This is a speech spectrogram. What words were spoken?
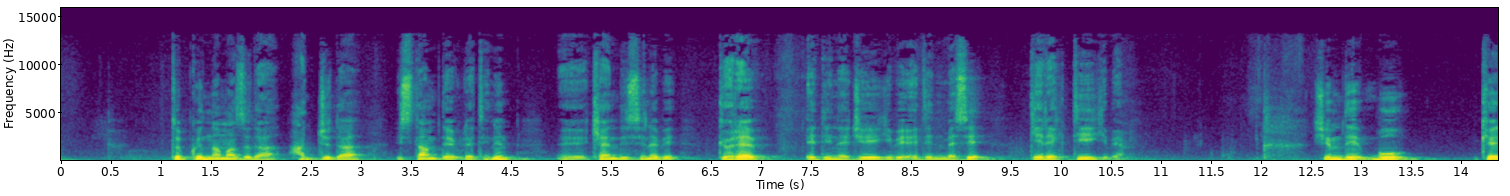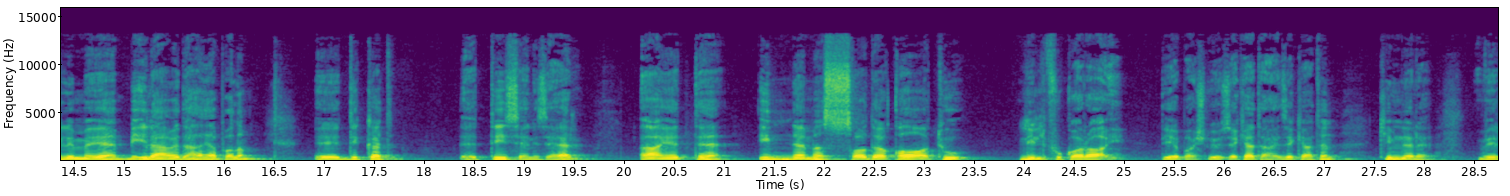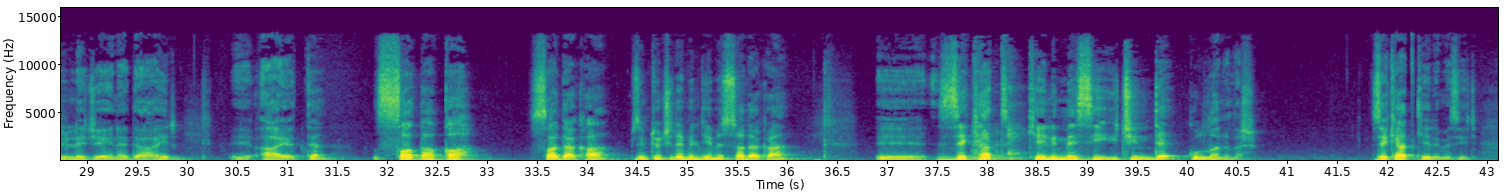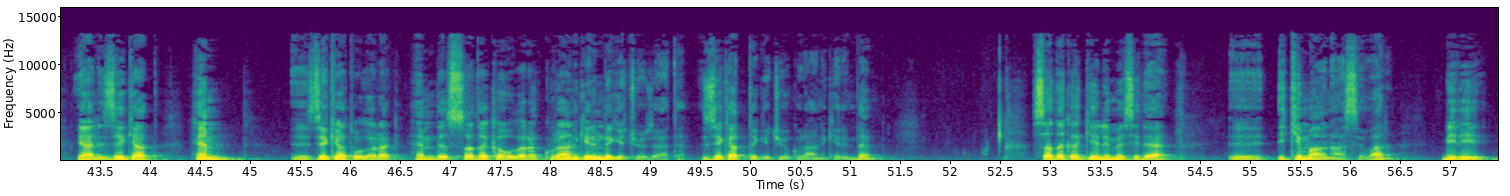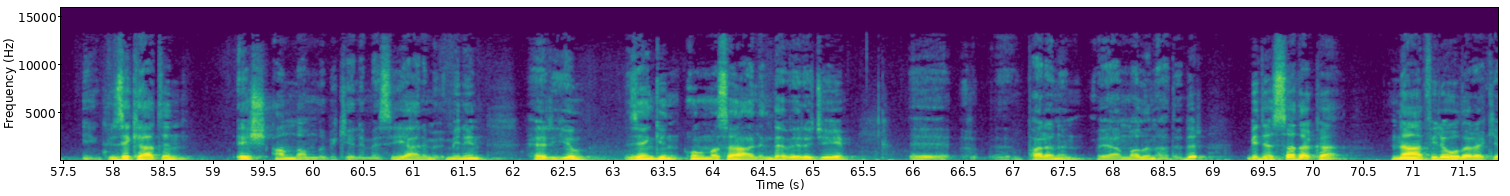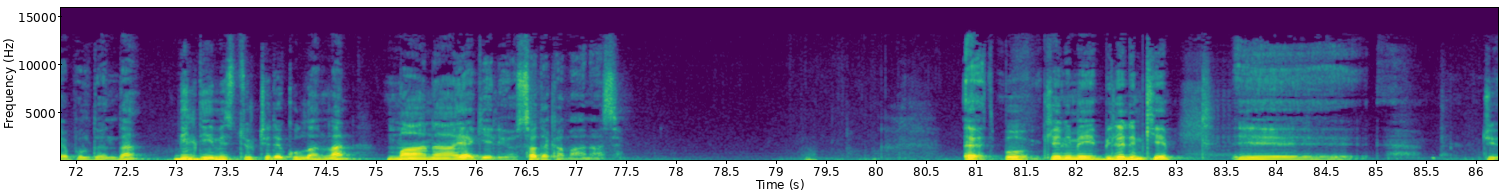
Tıpkı namazı da, haccı da İslam devletinin e, kendisine bir görev edineceği gibi edinmesi gerektiği gibi. Şimdi bu kelimeye bir ilave daha yapalım. E, dikkat ettiyseniz eğer ayette innemes sadakatu lil fukarai diye başlıyor zekat ayet. Zekatın kimlere verileceğine dair e, ayette sadaka sadaka bizim Türkçe'de bildiğimiz sadaka e, zekat kelimesi içinde kullanılır. Zekat kelimesi için. Yani zekat hem e, zekat olarak hem de sadaka olarak Kur'an-ı Kerim'de geçiyor zaten. Zekat da geçiyor Kur'an-ı Kerim'de. Sadaka kelimesi de e, iki manası var. Biri zekatın eş anlamlı bir kelimesi. Yani müminin her yıl zengin olması halinde vereceği e, paranın veya malın adıdır. Bir de sadaka nafile olarak yapıldığında bildiğimiz Türkçe'de kullanılan manaya geliyor. Sadaka manası. Evet bu kelimeyi bilelim ki e,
